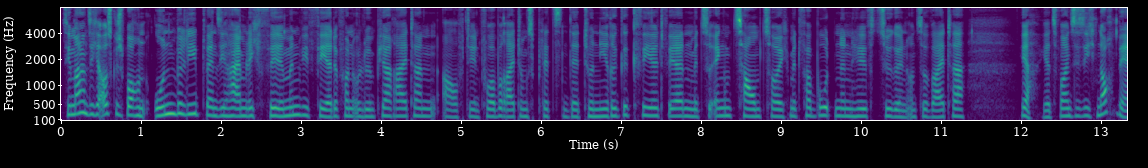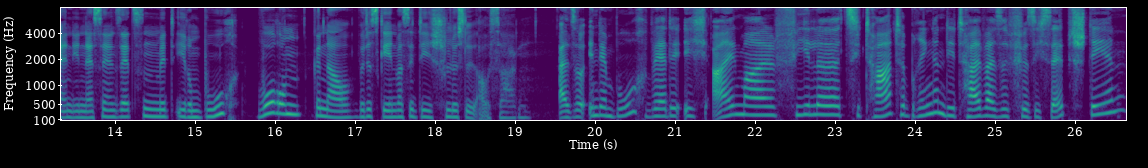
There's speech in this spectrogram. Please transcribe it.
Sie machen sich ausgesprochen unbeliebt, wenn sie heimlich filmen, wie Pferde von Olympiareitern auf den Vorbereitungsplätzen der Turniere gequält werden, mit zu engem Zaumzeug, mit verbotenen Hilfszügeln und so weiter. Ja, jetzt wollen Sie sich noch mehr in die Nesseln setzen mit Ihrem Buch. Worum genau wird es gehen? Was sind die Schlüsselaussagen? Also in dem Buch werde ich einmal viele Zitate bringen, die teilweise für sich selbst stehen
